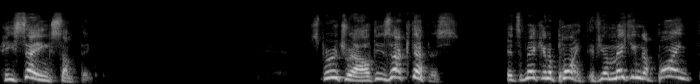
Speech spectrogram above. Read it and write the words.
He's saying something. Spirituality is aktepis. It's making a point. If you're making a point,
